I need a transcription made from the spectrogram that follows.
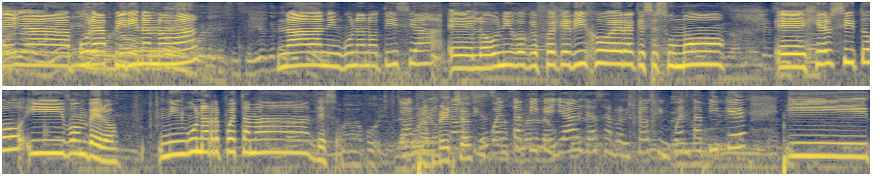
Ella pura aspirina nomás, nada, ninguna noticia. Eh, lo único que fue que dijo era que se sumó eh, ejército y bombero. Ninguna respuesta más de eso. ¿Algunas fechas? 50 piques ya, ya se han revisado 50 piques y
